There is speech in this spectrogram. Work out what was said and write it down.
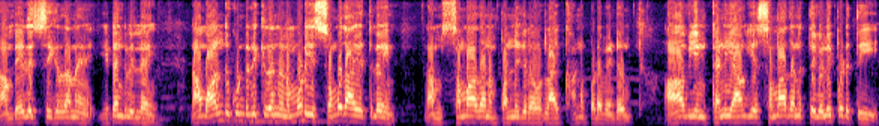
நாம் வேலை செய்கிறதான இடங்களிலே நாம் வாழ்ந்து கொண்டிருக்கிறதான நம்முடைய சமுதாயத்திலே நாம் சமாதானம் பண்ணுகிறவர்களாய் காணப்பட வேண்டும். ஆவியின் கனி ஆகிய சமாதானத்தை வெளிப்படுத்தி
